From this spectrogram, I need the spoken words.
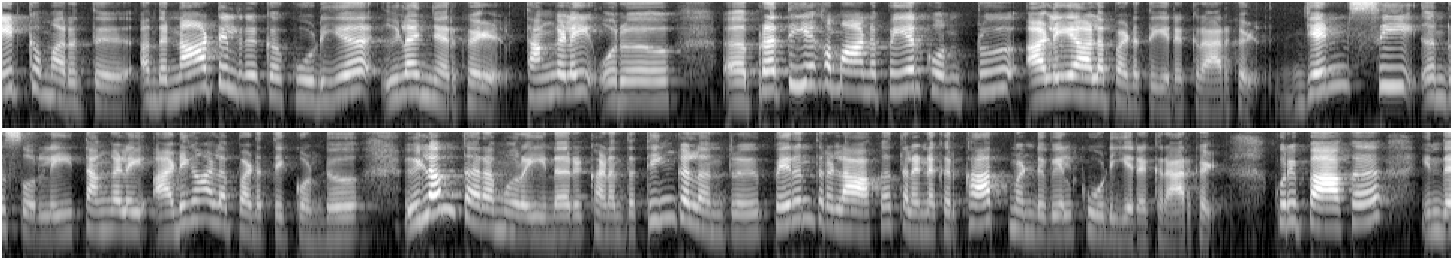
ஏற்க மறுத்து அந்த நாட்டில் இருக்கக்கூடிய இளைஞர்கள் தங்களை ஒரு பிரத்யேகமான பெயர் கொண்டு அடையாளப்படுத்தி இருக்கிறார்கள் ஜென் சி என்று சொல்லி தங்களை அடையாளப்படுத்திக் கொண்டு இளம் தரமுறையினர் கடந்த திங்களன்று பெருந்திரளாக தலைநகர் காத்மண்டுவில் கூடியிருக்கிறார்கள். குறிப்பாக இந்த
